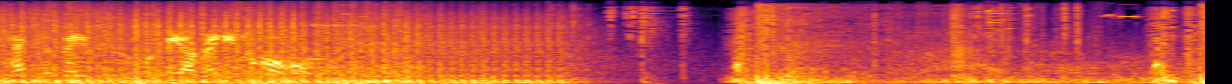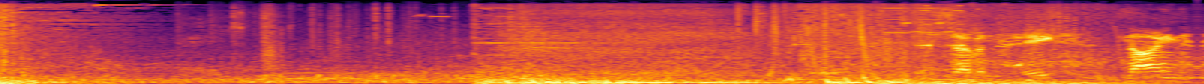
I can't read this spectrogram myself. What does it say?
protect the base when we are ready to go home. Seven, eight, nine.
